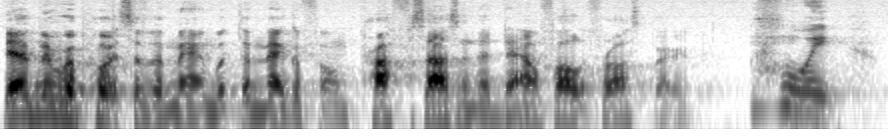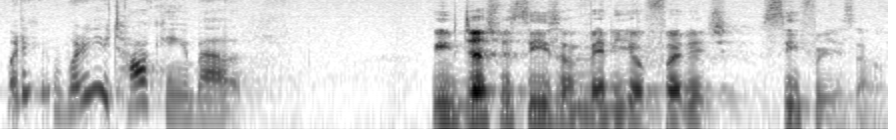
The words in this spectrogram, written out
there have been reports of a man with a megaphone prophesizing the downfall of Frostburg. Wait, what are, what are you talking about? We've just received some video footage. See for yourself.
